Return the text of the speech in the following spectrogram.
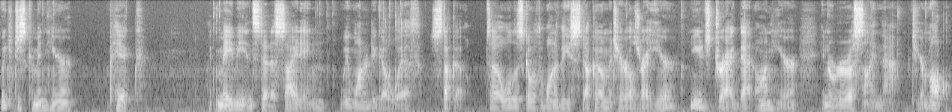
we could just come in here, pick, like maybe instead of siding, we wanted to go with stucco. So we'll just go with one of these stucco materials right here. You can just drag that on here in order to assign that to your model.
